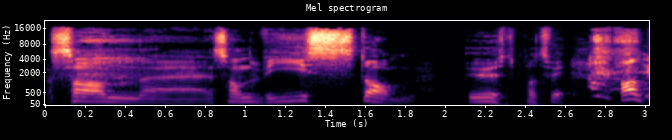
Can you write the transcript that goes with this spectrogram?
Sånn, uh, sånn visdom ut på Twitter han,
